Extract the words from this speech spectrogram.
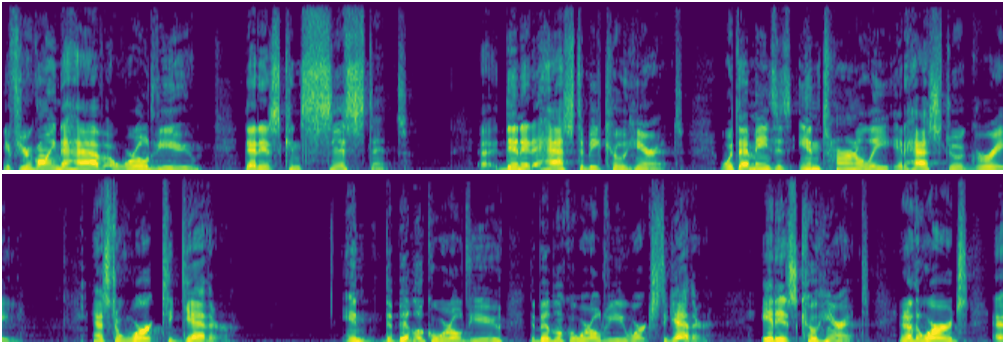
If you're going to have a worldview that is consistent, uh, then it has to be coherent. What that means is internally it has to agree, it has to work together. In the biblical worldview, the biblical worldview works together. It is coherent. In other words, uh,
